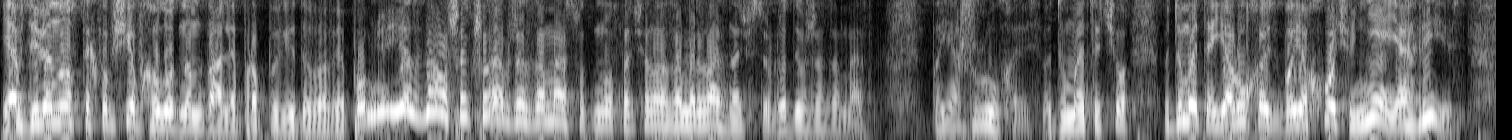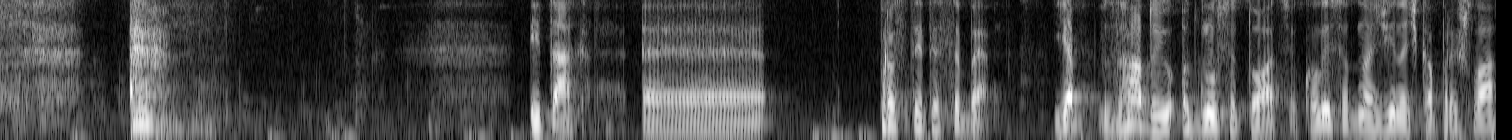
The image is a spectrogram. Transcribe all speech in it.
я в 90-х взагалі в холодному залі проповідував. Я пам'ятаю, я знав, що якщо я вже замерз, от, ну, починав замерзати, значить все, люди вже замерзли. Бо я ж рухаюсь. Ви думаєте, що? Ви думаєте, я рухаюсь, бо я хочу? Ні, я гріюсь. І так, е- простити себе. Я згадую одну ситуацію. Колись одна жіночка прийшла,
